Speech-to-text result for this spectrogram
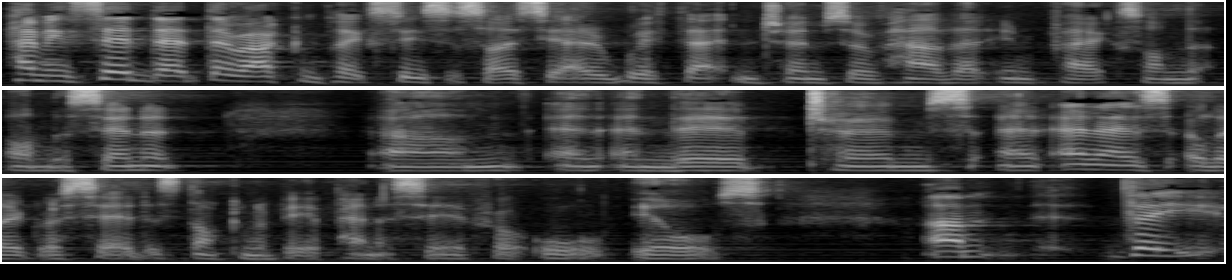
Having said that, there are complexities associated with that in terms of how that impacts on the, on the Senate um, and, and, their terms. And, and, as Allegra said, it's not going to be a panacea for all ills. Um, the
